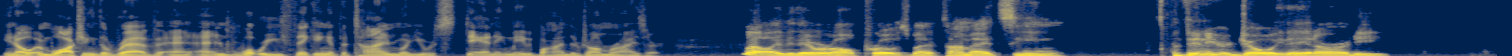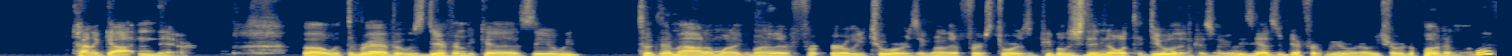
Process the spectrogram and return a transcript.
you know, and watching the Rev, and and what were you thinking at the time when you were standing maybe behind the drum riser? Well, I mean, they were all pros. By the time I had seen Vinnie or Joey, they had already kind of gotten there. But with the Rev, it was different because you know, we took them out on one of one of their early tours, like one of their first tours, and people just didn't know what to do with them because like, these guys are different. We weren't really sure where to put them. Well,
